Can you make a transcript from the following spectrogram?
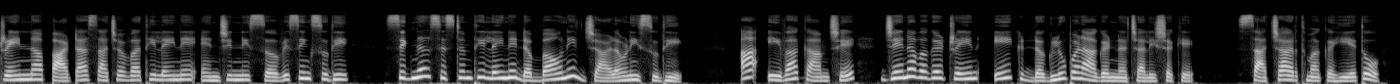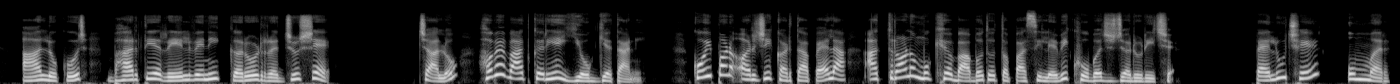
ટ્રેનના પાટા સાચવવાથી લઈને એન્જિનની સર્વિસિંગ સુધી, સિગ્નલ સિસ્ટમથી લઈને ડબ્બાઓની જાળવણી સુધી. આ એવા કામ છે, જેના વગર ટ્રેન એક ડગલું પણ આગળ ન ચાલી શકે. સાચા અર્થમાં કહીએ તો આ લોકો જ ભારતીય રેલવેની કરોડરજ્જુ છે. ચાલો, હવે વાત કરીએ યોગ્યતાની. કોઈ પણ અરજી કરતા પહેલા આ ત્રણ મુખ્ય બાબતો તપાસી લેવી ખૂબ જ જરૂરી છે. પહેલું છે ઉંમર.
